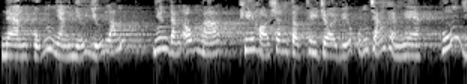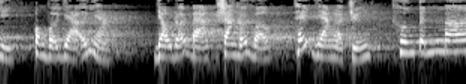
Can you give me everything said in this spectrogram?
nàng cũng nhằn nhữ dữ lắm, nhưng đàn ông mà, khi họ sanh tật thì trời biểu cũng chẳng thèm nghe, huống gì, con vợ già ở nhà. Giàu đổi bạn, sang đổi vợ, thế gian là chuyện thương tình mà.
